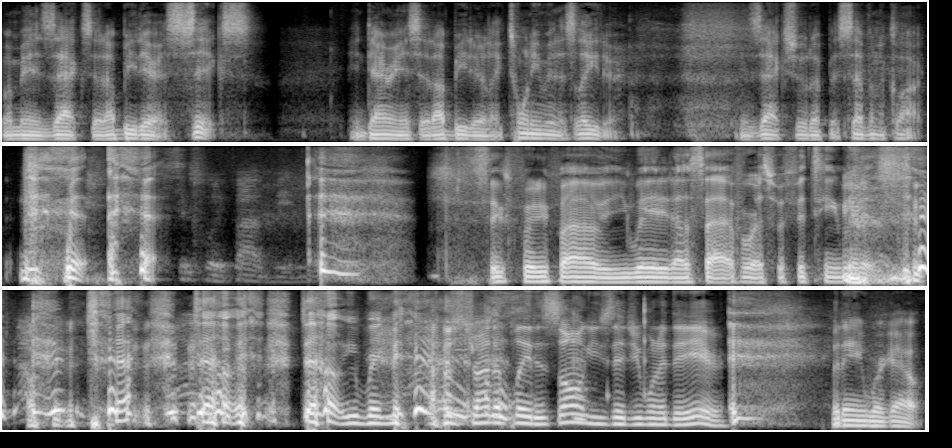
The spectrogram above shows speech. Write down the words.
my man Zach said I'll be there at six, and Darien said I'll be there like 20 minutes later, and Zach showed up at seven o'clock. Six forty-five, and you waited outside for us for fifteen minutes. tell, tell you bring I was trying to play the song you said you wanted to hear, but it ain't work out.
